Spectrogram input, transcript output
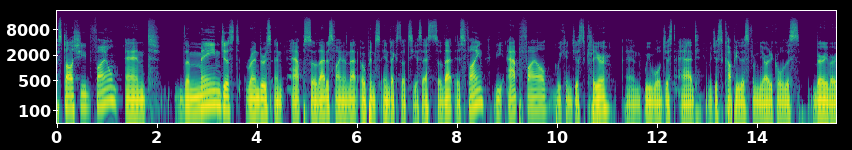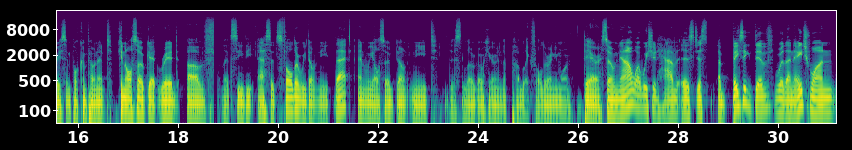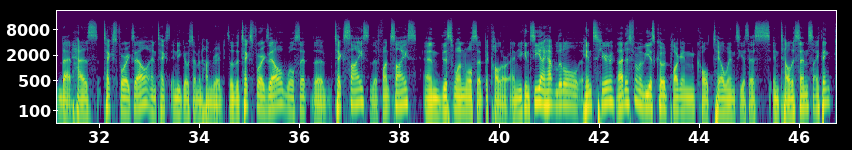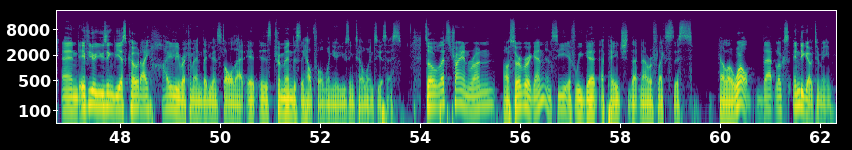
style sheet file and the main just renders an app, so that is fine, and that opens index.css, so that is fine. The app file we can just clear and we will just add, let me just copy this from the article, this very, very simple component. Can also get rid of, let's see, the assets folder. We don't need that. And we also don't need this logo here in the public folder anymore there. So now what we should have is just a basic div with an H1 that has text 4xl and text Indigo 700. So the text 4xl will set the text size, the font size, and this one will set the color. And you can see I have little hints here. That is from a VS Code plugin called Tailwind CSS IntelliSense, I think. And if you're using VS Code, I highly recommend that you install that. It is tremendously helpful when you're using Tailwind CSS. So let's try and run our server again and see if we get a page that now reflects this hello world. That looks indigo to me.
